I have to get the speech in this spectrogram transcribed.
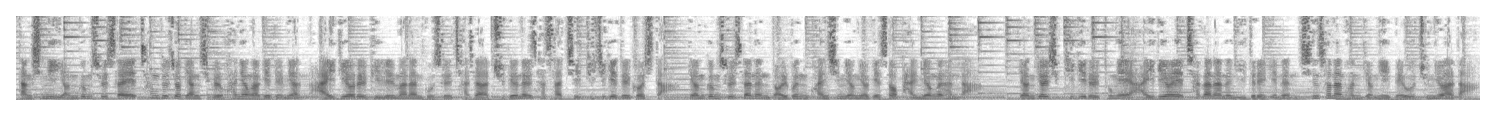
당신이 연금술사의 창조적 양식을 환영하게 되면 아이디어를 빌릴 만한 곳을 찾아 주변을 사사치 뒤지게 될 것이다. 연금술사는 넓은 관심 영역에서 발명을 한다. 연결시키기를 통해 아이디어에 나는 이들에게는 신선한 환경이 매우 중요하다.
